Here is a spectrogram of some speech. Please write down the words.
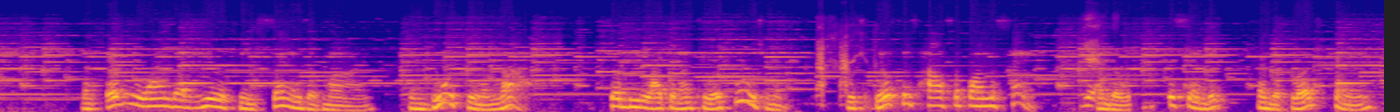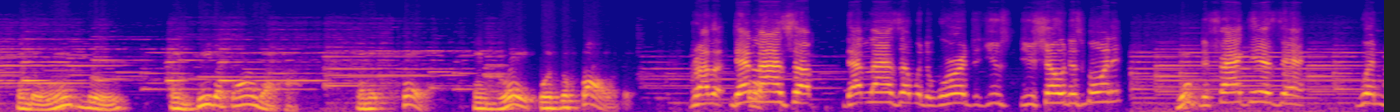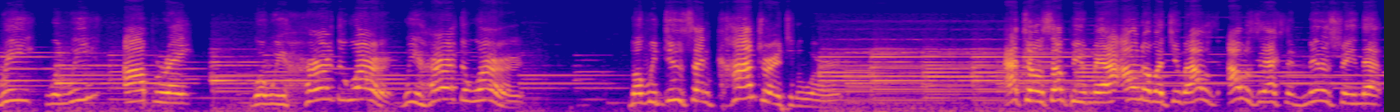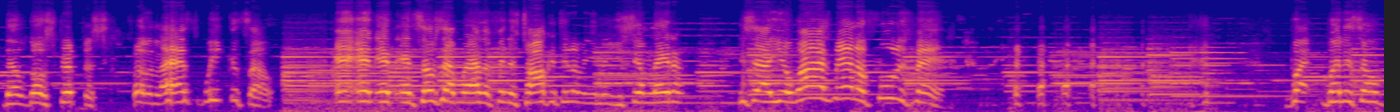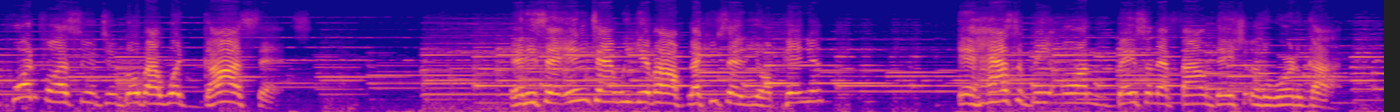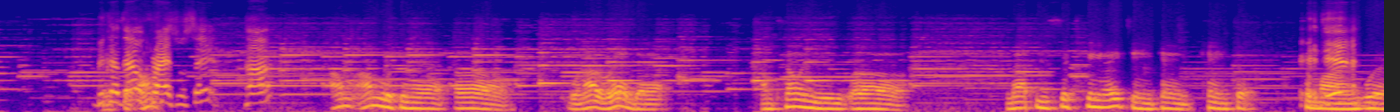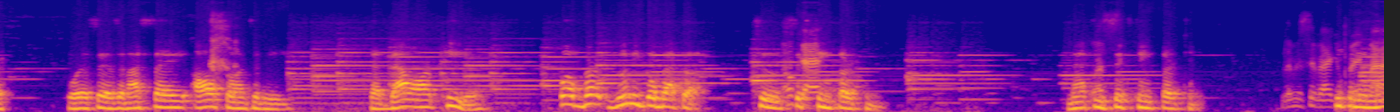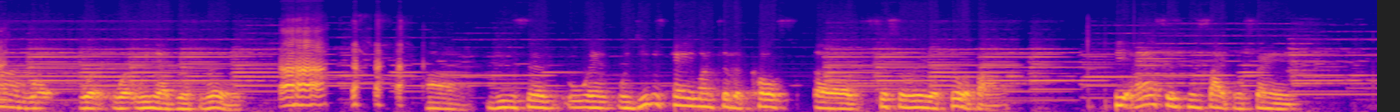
And every one that heareth these sayings of mine and doeth them not shall be likened unto a foolish man which built his house upon the sand. Yeah. And the rain descended, and the floods came, and the winds blew, and beat upon that house, and it fell, and great was the fall of it. Brother, that Oh. lines up, that lines up with the word that you you showed this morning. The fact is that when we when we operate, when we heard the word, we heard the word, but we do something contrary to the word. I told some people, man, I don't know about you, but I was I was actually ministering that those, scriptures for the last week or so. And and and, and sometimes when I finish talking to them, and you you see them later, he said, Are you a wise man or a foolish man? but but it's so important for us to, to go by what God says. And he said, anytime we give our, like you said, your opinion, it has to be on based on that foundation of the word of God. Because that's what Christ was saying. Huh? I'm I'm looking at uh when I read that, I'm telling you, uh Matthew 16, 18 came came to, to mind where where it says, And I say also unto thee that thou art Peter. Well, Bert, let me go back up to Okay. 16, 13. Matthew What's- 16, 13. Let me see if I can Keeping in mind what, what, what we have just read. Uh-huh. uh, Jesus says, when, when Jesus came unto the coast of Caesarea Philippi, he asked his disciples, saying,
